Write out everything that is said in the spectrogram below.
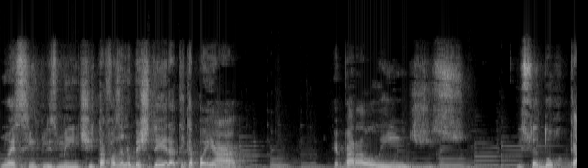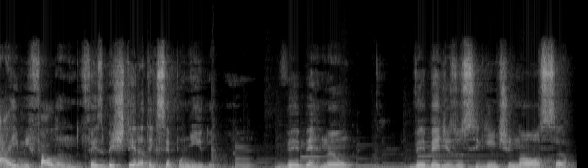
Não é simplesmente tá fazendo besteira, tem que apanhar. É para além disso. Isso é Durkheim me falando. Fez besteira, tem que ser punido. Weber não. Weber diz o seguinte: nossa,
